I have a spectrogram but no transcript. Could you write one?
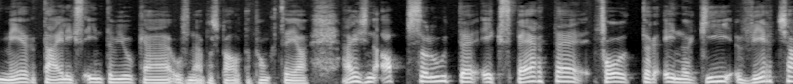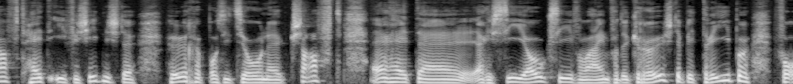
mehrteiliges Interview gegeben auf nebelspalter.ch. Er ist ein absoluter Experte von der Energiewirtschaft, hat in verschiedensten höheren Positionen geschafft. Er hat, äh, er ist CEO von einem der grössten Betreiber von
